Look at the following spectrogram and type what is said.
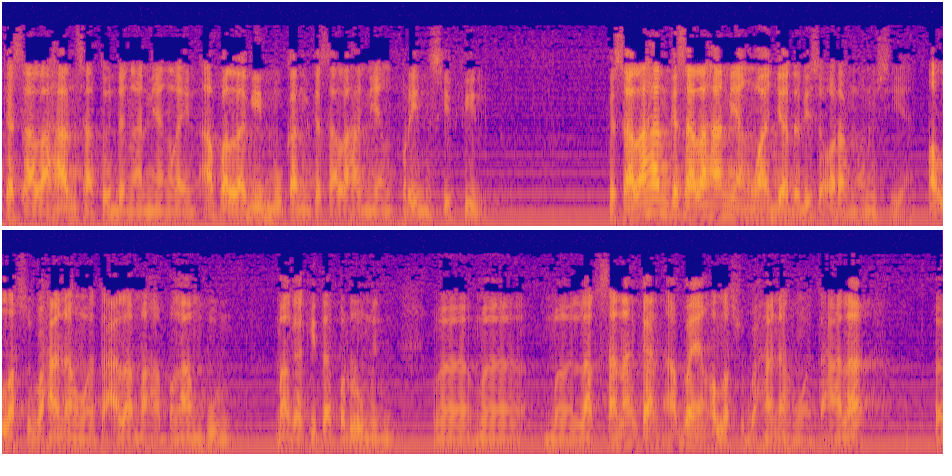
kesalahan satu dengan yang lain. Apalagi bukan kesalahan yang prinsipil. Kesalahan-kesalahan yang wajar dari seorang manusia. Allah Subhanahu wa taala Maha Pengampun. Maka kita perlu men, me, me, melaksanakan apa yang Allah Subhanahu wa taala e,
